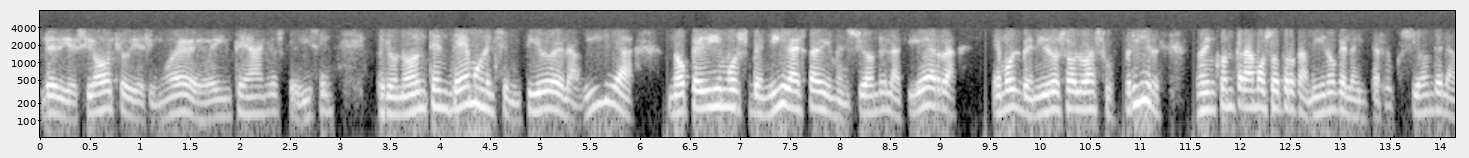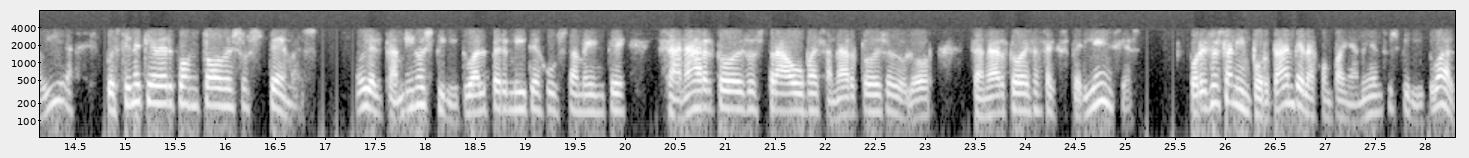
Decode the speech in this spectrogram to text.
de 18, 19, 20 años que dicen, pero no entendemos el sentido de la vida, no pedimos venir a esta dimensión de la tierra, hemos venido solo a sufrir, no encontramos otro camino que la interrupción de la vida, pues tiene que ver con todos esos temas. Y el camino espiritual permite justamente sanar todos esos traumas, sanar todo ese dolor, sanar todas esas experiencias. Por eso es tan importante el acompañamiento espiritual.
